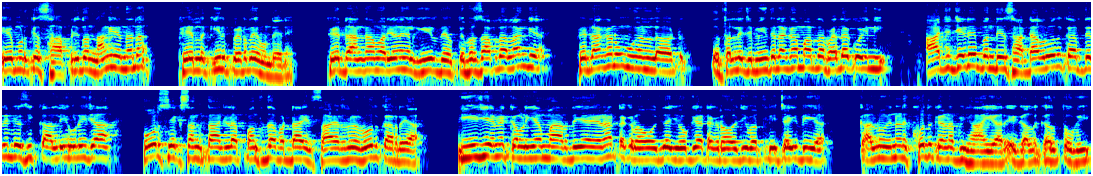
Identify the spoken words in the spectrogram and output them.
ਇਹ ਮੁੜ ਕੇ ਸੱਪ ਜਦੋਂ ਲੰਘ ਜਾਂਦਾ ਨਾ, ਫਿਰ ਲਕੀਰ ਪਿੱਟਦੇ ਹੁੰਦੇ ਨੇ। ਫਿਰ ਡਾਂਗਾ ਮਾਰੀ ਜਾਣਗੇ ਲਕੀਰ ਦੇ ਉੱਤੇ, ਫਿਰ ਸੱਪ ਦਾ ਲੰਘ ਗਿਆ। ਫਿਰ ਡਾਂਗਾ ਨੂੰ ਥੱਲੇ ਜ਼ਮੀਨ ਤੇ ਡਾਂਗਾ ਮਾਰਦਾ ਫਾਇਦਾ ਕੋਈ ਨਹੀਂ। ਅੱਜ ਜਿਹੜੇ ਬੰਦੇ ਸਾਡਾ ਵਿਰੋਧ ਕਰਦੇ ਨੇ ਵੀ ਅਸੀਂ ਕਾਲੀ ਹੋਣੀ ਜਾਂ ਹੋਰ ਸਿੱਖ ਸੰਗਤਾਂ ਜਿਹੜਾ ਪੰਥ ਦਾ ਵੱਡਾ ਹਿੱਸਾ ਹੈ ਵੇਲੇ ਵਿਰੋਧ ਕਰ ਰਿਹਾ। ਵੀ ਇਹ ਜੀ ਐਵੇਂ ਕਮਲੀਆਂ ਮਾਰਦੇ ਆ ਨਾ ਟੈਕਨੋਲੋਜੀ ਦਾ ਯੁੱਗ ਹੈ ਟੈਕਨੋਲੋਜੀ ਵਰਤਣੀ ਚਾਹੀਦੀ ਆ। ਕੱਲ ਨੂੰ ਇਹਨਾਂ ਨੇ ਖੁਦ ਕਹਿਣਾ ਵੀ ਹਾਂ ਯਾਰ ਇਹ ਗੱਲ ਗਲਤ ਹੋ ਗਈ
